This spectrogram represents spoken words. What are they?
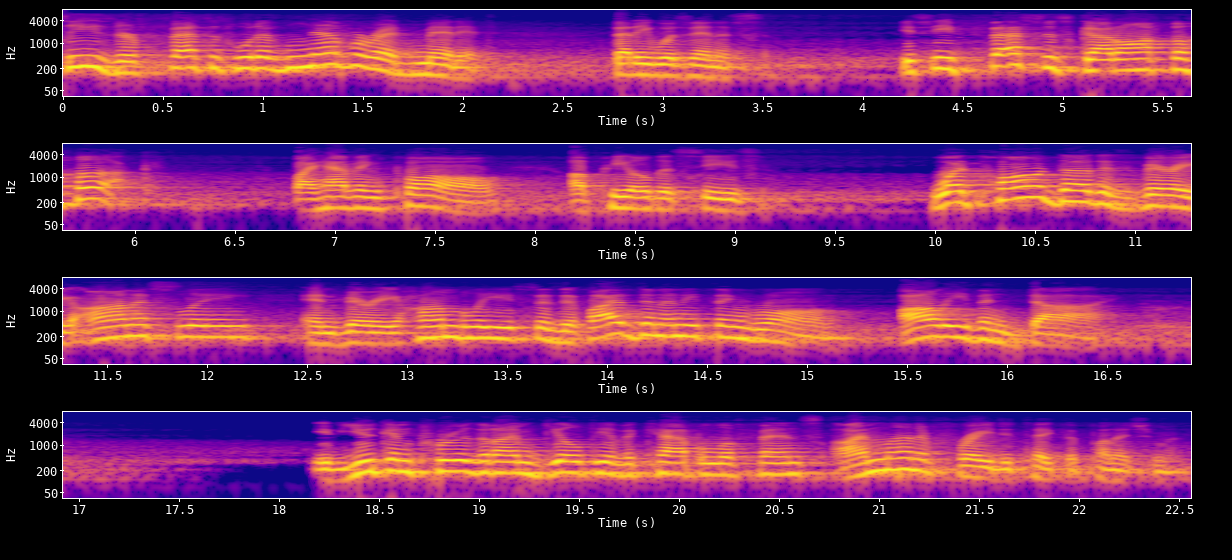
Caesar, Festus would have never admitted that he was innocent. You see, Festus got off the hook by having Paul appeal to Caesar. What Paul does is very honestly and very humbly, he says, if I've done anything wrong, I'll even die. If you can prove that I'm guilty of a capital offense, I'm not afraid to take the punishment.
